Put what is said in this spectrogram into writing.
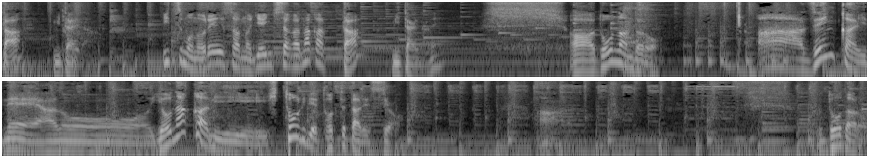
た？みたいな。いつものレイさんの元気さがなかった？みたいなね。ああどうなんだろう。ああ前回ねあのー、夜中に1人で撮ってたですよ。ああどうだろう。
